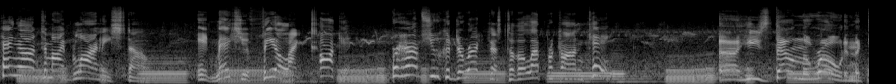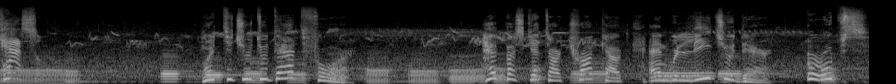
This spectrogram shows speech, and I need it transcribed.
Hang on to my Blarney Stone. It makes you feel like talking. Perhaps you could direct us to the Leprechaun King. Uh, he's down the road in the castle. What did you do that for? Help us get our truck out and we'll lead you there. Oops.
